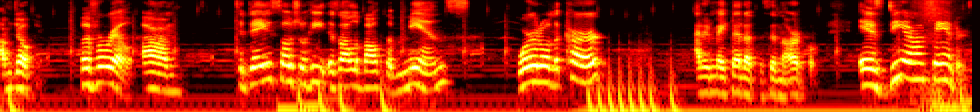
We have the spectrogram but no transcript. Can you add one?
I'm joking. But for real, um, today's social heat is all about the men's word on the curb. I didn't make that up. It's in the article. Is Deion Sanders.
